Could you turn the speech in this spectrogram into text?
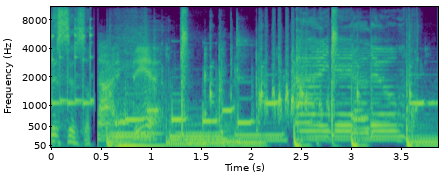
This is an idea. Idea.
